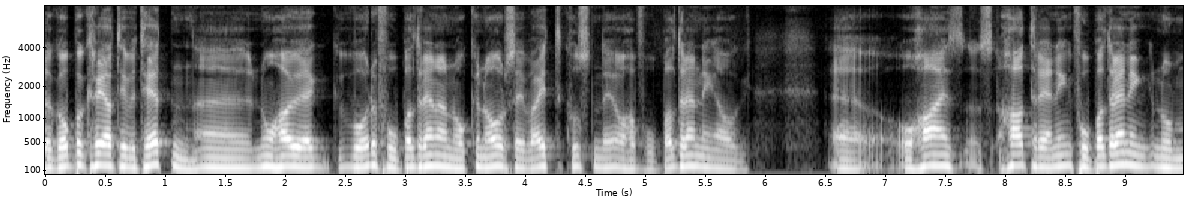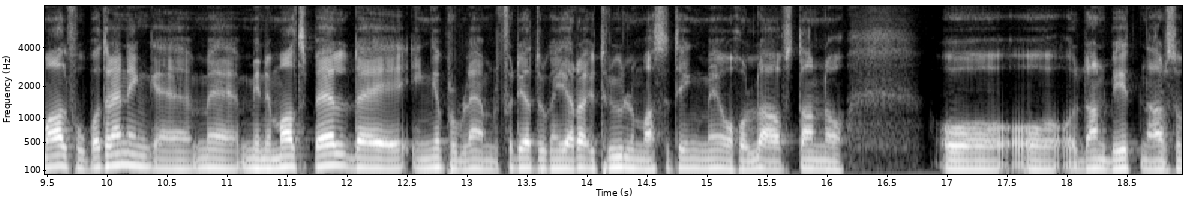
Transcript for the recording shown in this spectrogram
det går på kreativiteten. Eh, nå har jo jeg vært fotballtrener noen år, så jeg vet hvordan det er å ha fotballtrening. og eh, å ha, en, ha trening, fotballtrening, normal fotballtrening med minimalt spill, det er ingen problem. Fordi at du kan gjøre utrolig masse ting med å holde avstand. og og, og, og, den biten her. Så,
